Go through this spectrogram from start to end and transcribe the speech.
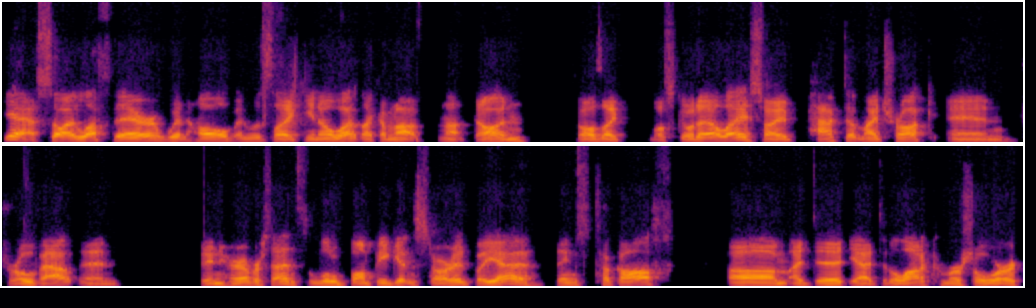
yeah so i left there went home and was like you know what like i'm not not done so i was like let's go to la so i packed up my truck and drove out and been here ever since a little bumpy getting started but yeah things took off um i did yeah I did a lot of commercial work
